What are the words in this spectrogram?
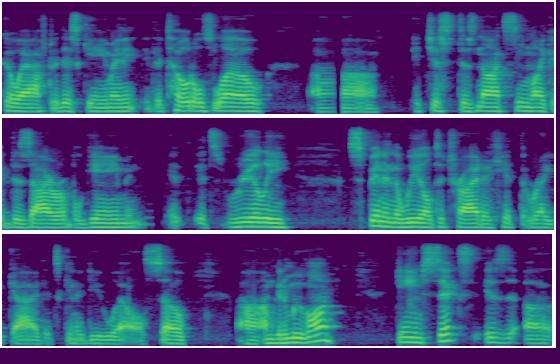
go after this game. I think the total's low. Uh, it just does not seem like a desirable game, and it, it's really spinning the wheel to try to hit the right guy that's going to do well. So uh, I'm going to move on. Game six is a,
